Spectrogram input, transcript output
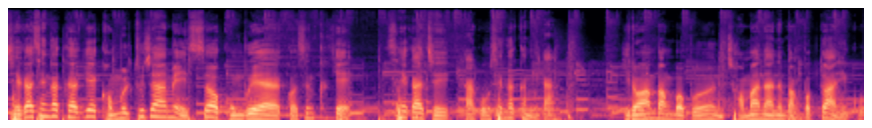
제가 생각하기에 건물 투자함에 있어 공부해야 할 것은 크게 세 가지라고 생각합니다. 이러한 방법은 저만 아는 방법도 아니고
